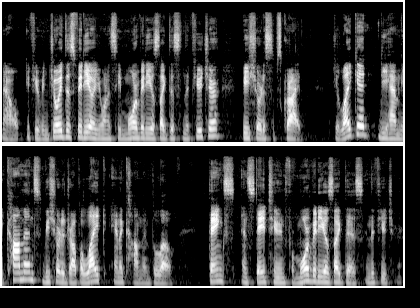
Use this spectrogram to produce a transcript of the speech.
Now, if you've enjoyed this video and you want to see more videos like this in the future, be sure to subscribe. You like it? Do you have any comments? Be sure to drop a like and a comment below. Thanks, and stay tuned for more videos like this in the future.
